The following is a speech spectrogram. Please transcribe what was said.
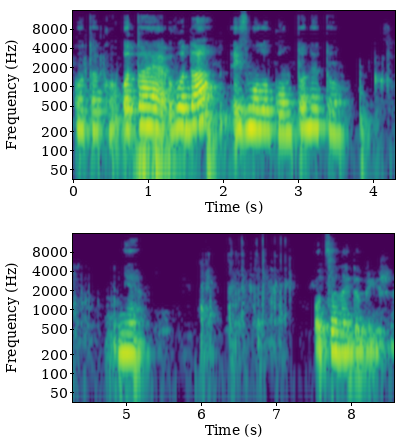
Отако. Ота вода із молоком, то не то. Ні. Оце найдобріше.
